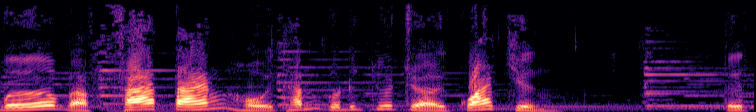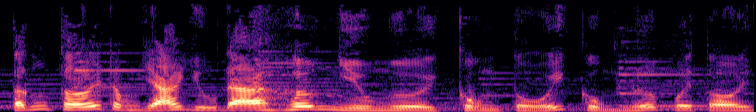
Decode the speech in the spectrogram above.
bớ và phá tán hội thánh của Đức Chúa Trời quá chừng Tôi tấn tới trong giáo Juda hơn nhiều người cùng tuổi cùng nước với tôi.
